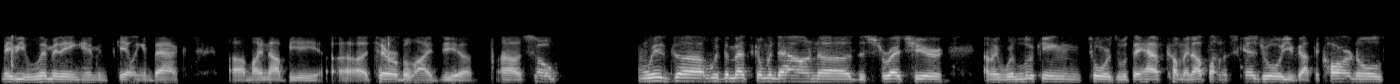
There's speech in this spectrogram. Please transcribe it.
maybe limiting him and scaling him back uh, might not be a, a terrible idea. Uh, so with uh, with the Mets coming down uh, the stretch here, I mean we're looking towards what they have coming up on the schedule. You've got the Cardinals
